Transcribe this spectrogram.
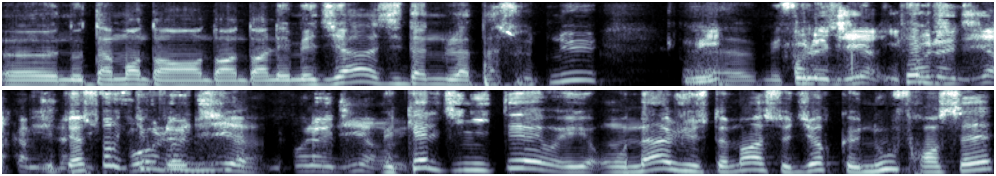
euh, notamment dans, dans, dans les médias. Zidane ne l'a pas soutenu. Oui, euh, il faut le dire, il faut le dire comme Bien sûr il faut, le dire. Il faut le dire. Mais quelle dignité on a justement à se dire que nous Français,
